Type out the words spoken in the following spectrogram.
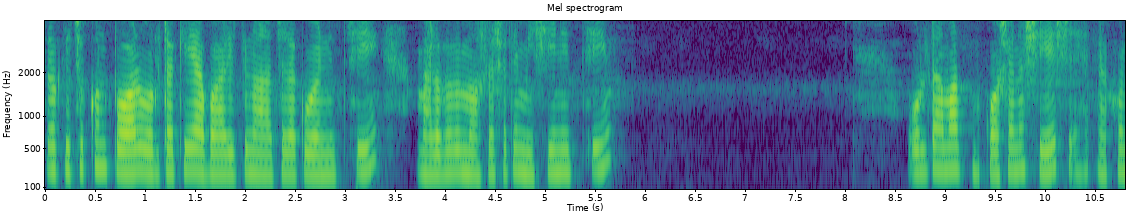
তো কিছুক্ষণ পর ওলটাকে আবার একটু নাড়াচাড়া করে নিচ্ছি। ভালোভাবে মশলার সাথে মিশিয়ে নিচ্ছি। ওলটা আমার কষানো শেষ। এখন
